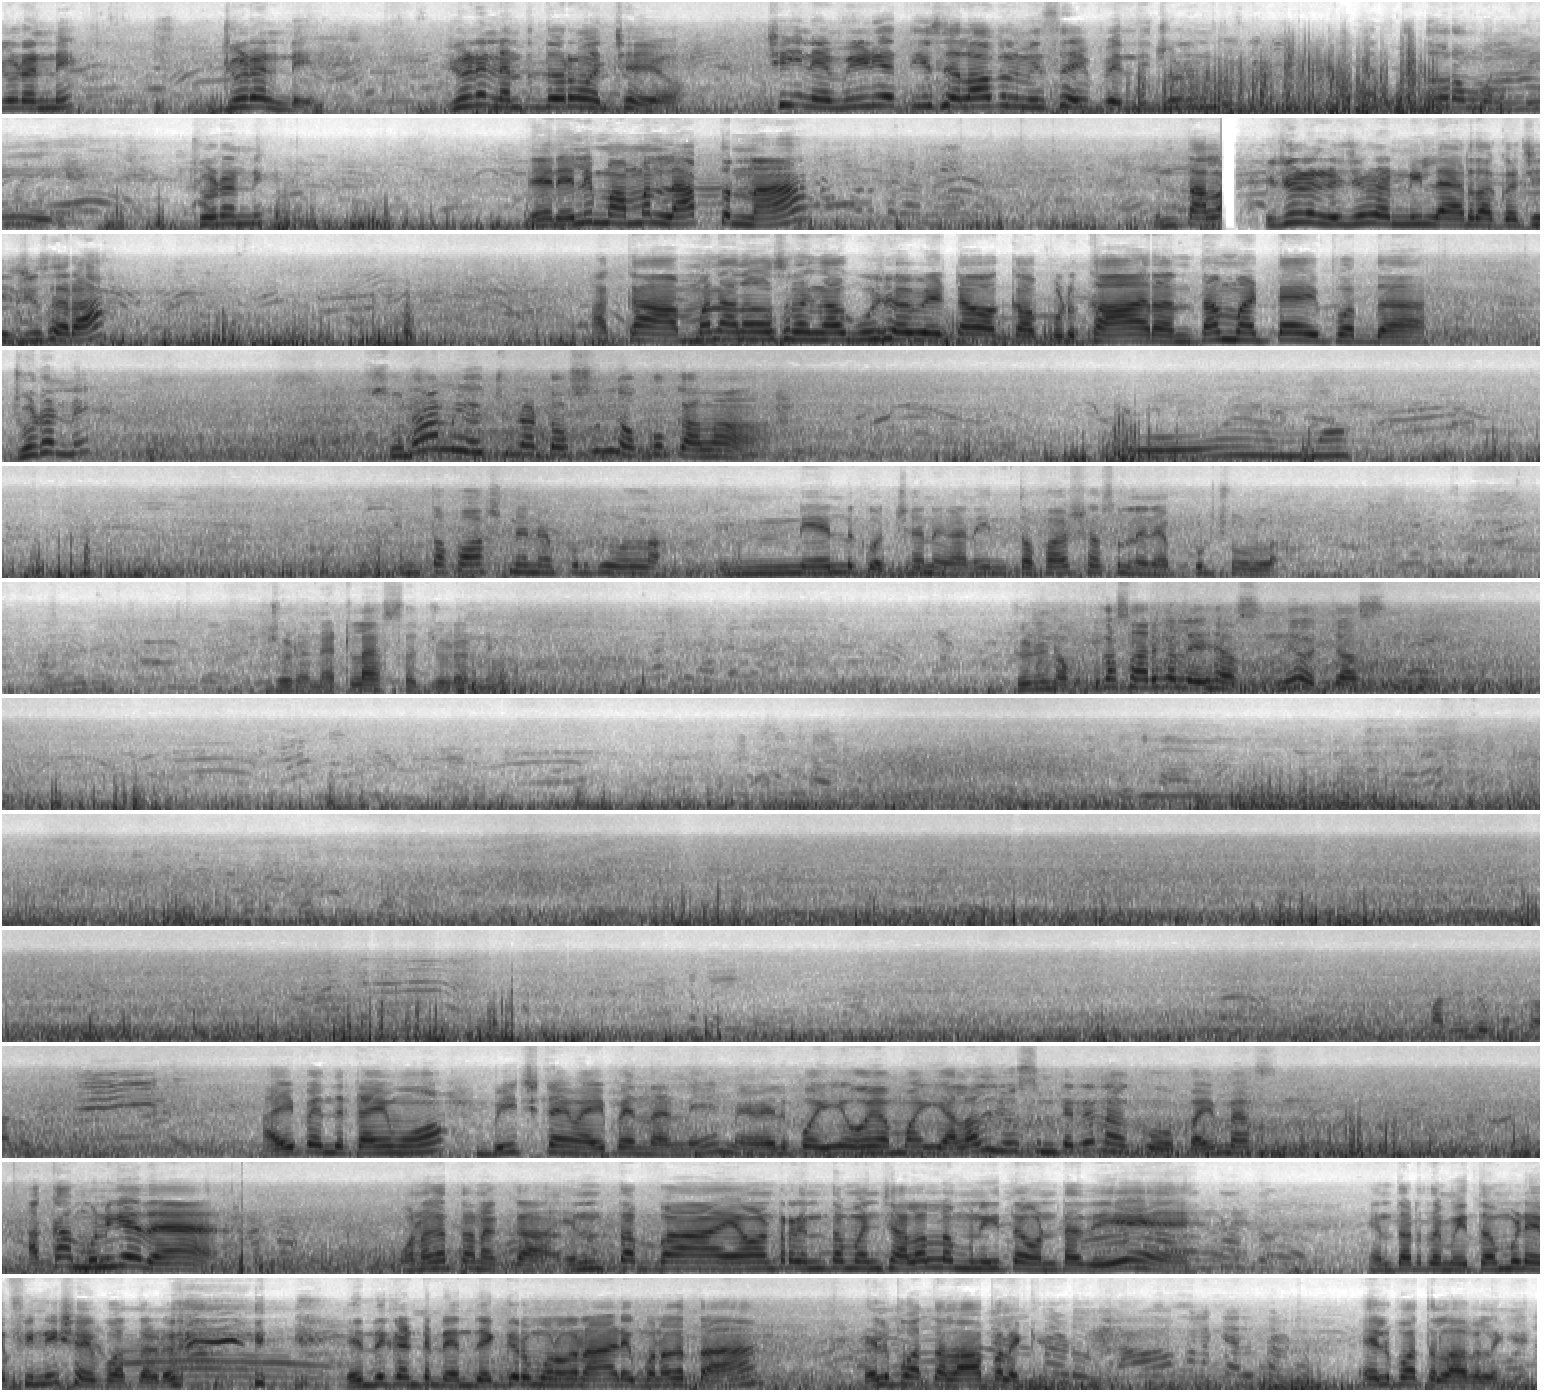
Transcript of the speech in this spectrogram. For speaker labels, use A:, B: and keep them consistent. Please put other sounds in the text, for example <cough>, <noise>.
A: చూడండి చూడండి చూడండి ఎంత దూరం వచ్చాయో. చీ నేను వీడియో తీసే లోపల మిస్ అయిపోయింది చూడండి. ఎంత దూరం ఉంది. చూడండి. నేను వెళ్ళి మా అమ్మని లేపుతున్నా. ఇంత అలా ఇది చూడండి చూడండి నీళ్ళు ఏడదాకా వచ్చి చూసారా? అక్క అమ్మని అనవసరంగా కూర్చోబెట్టావు అక్క అప్పుడు కార్ అంతా మట్టే అయిపోద్దా. చూడండి. సునామీ వచ్చినట్టు వస్తుంది ఒక్కొక్క అలా ఓ అమ్మా ఇంత ఫాస్ట్ నేను ఎప్పుడు చూడలా. ఇన్ని ఏళ్ళకి వచ్చాను కానీ ఇంత ఫాస్ట్ అసలు నేను ఎప్పుడు చూడలా. చూడండి ఎట్లా వేస్తుంది చూడండి. చూడండి ఒక్కసారిగా లేచేస్తుంది వచ్చేస్తుంది. పన్నెండు ముక్కాలు. అయిపోయింది టైము. బీచ్ టైం అయిపోయిందండి. మేము వెళ్ళిపోయి ఓ అమ్మ ఈ అలలు చూస్తుంటేనే నాకు భయం వేస్తుంది. అక్క మునిగేదా? మునగతానక్క. ఇంత బా ఏమంటారు ఇంత మంచి అలల్లో మునిగితే ఉంటుంది. ఇంతటితో మీ తమ్ముడు ఫినిష్ అయిపోతాడు. ఎందుకంటే నేను దగ్గర మునగను ఆడికి మునగతా. వెళ్ళిపోతా లోపలికి. వెళ్ళిపోతా లోపలికి.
